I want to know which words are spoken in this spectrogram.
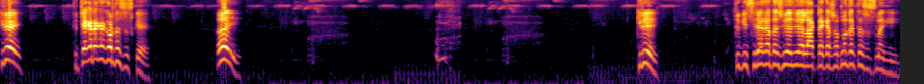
কিরে, তুই টাকা টাকা করতেছিস কে? ওই কিরে, তুই কি সিরা কাতা শুয়ে শুয়ে লাখ টাকার স্বপ্ন দেখতেছিস নাকি?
